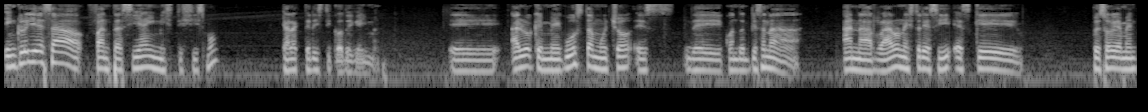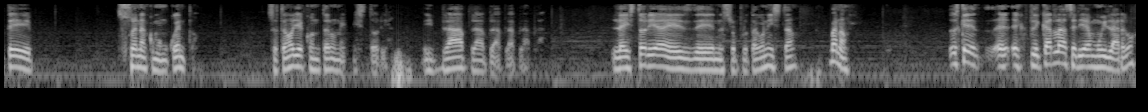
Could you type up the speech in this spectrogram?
incluye esa fantasía y misticismo característico de Gaiman. Eh, algo que me gusta mucho es de cuando empiezan a, narrar una historia así, es que, pues obviamente suena como un cuento. O sea, te voy a contar una historia. Y bla, bla, bla, bla, bla, bla. La historia es de nuestro protagonista. Bueno, es que eh, explicarla sería muy largo.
